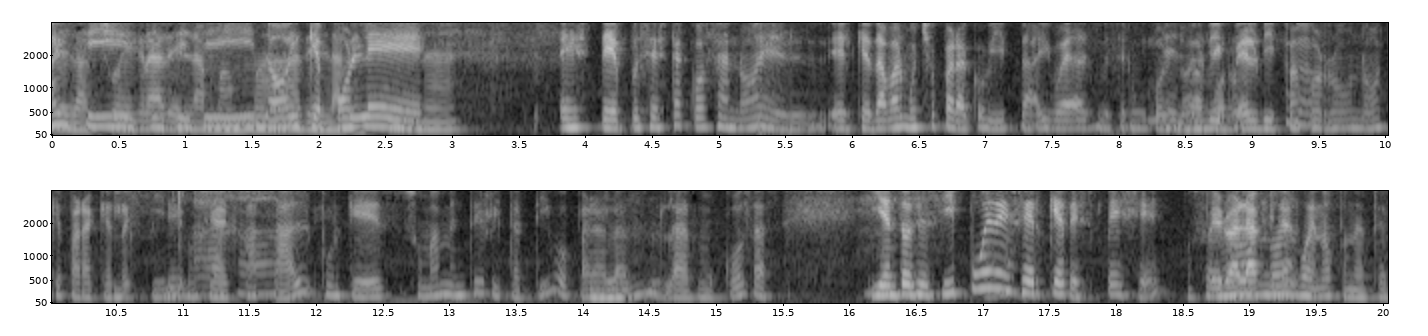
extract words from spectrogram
de la suegra, de la mamá, ¿no? Y que ponle este, pues esta cosa, ¿no? El, el, que daban mucho para COVID, ahí voy a meter un gol, el, ¿no? ¿no? Que para que respire, o sea, es fatal porque es sumamente irritativo para las, las mucosas. Y entonces sí puede ser que despeje, pero a la final. No es bueno ponerte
